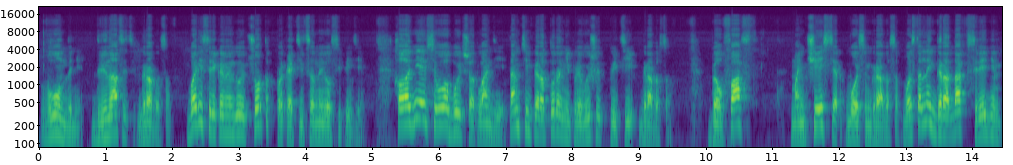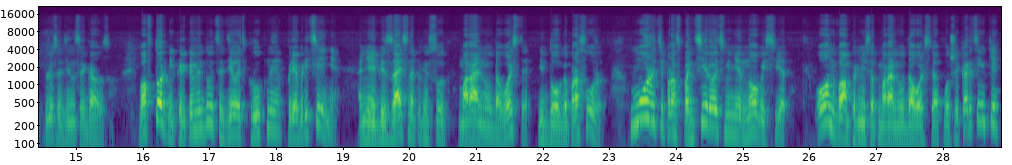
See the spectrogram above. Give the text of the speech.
в Лондоне 12 градусов. Борис рекомендует в шортах прокатиться на велосипеде. Холоднее всего будет в Шотландии. Там температура не превышит 5 градусов. Белфаст Манчестер 8 градусов, в остальных городах в среднем плюс 11 градусов. Во вторник рекомендуется делать крупные приобретения. Они обязательно принесут моральное удовольствие и долго прослужат. Можете проспонсировать мне новый свет. Он вам принесет моральное удовольствие от лучшей картинки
